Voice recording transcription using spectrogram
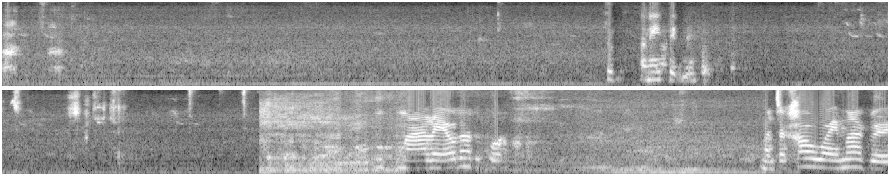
ครับ จุดอันนี้ติดไหมมาแล้วนะทุกคน มันจะเข้าไวมากเลย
